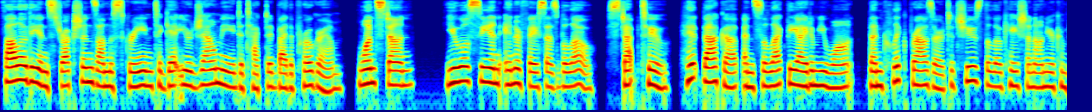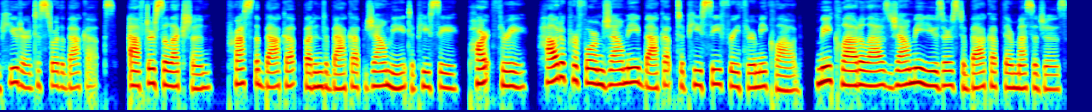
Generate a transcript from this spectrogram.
Follow the instructions on the screen to get your Xiaomi detected by the program. Once done, you will see an interface as below. Step 2. Hit backup and select the item you want then click Browser to choose the location on your computer to store the backups. After selection, press the Backup button to backup Xiaomi to PC. Part 3 How to perform Xiaomi backup to PC free through Mi Cloud. Mi Cloud allows Xiaomi users to back up their messages,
